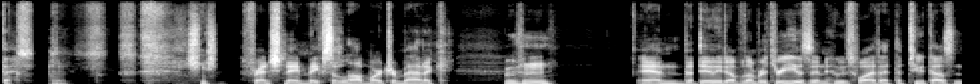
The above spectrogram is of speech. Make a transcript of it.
French name makes it a lot more dramatic. Mm-hmm. And the daily double number three is in Who's What at the $2,000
